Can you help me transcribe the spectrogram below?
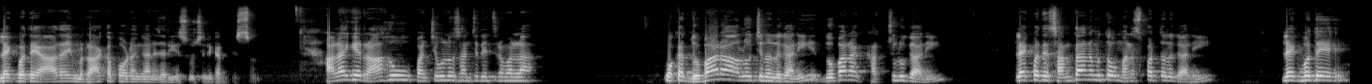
లేకపోతే ఆదాయం రాకపోవడం కానీ జరిగే సూచన కనిపిస్తుంది. అలాగే రాహువు పంచములో సంచరించడం వల్ల ఒక దుబారా ఆలోచనలు కానీ దుబారా ఖర్చులు కానీ లేకపోతే సంతానంతో మనస్పర్ధలు కానీ లేకపోతే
